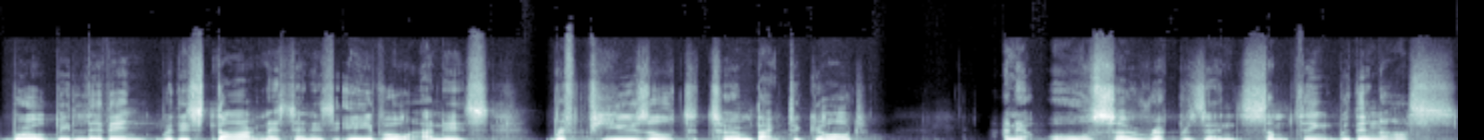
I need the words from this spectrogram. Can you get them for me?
world we live in with its darkness and its evil and its refusal to turn back to God. And it also represents something within us.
